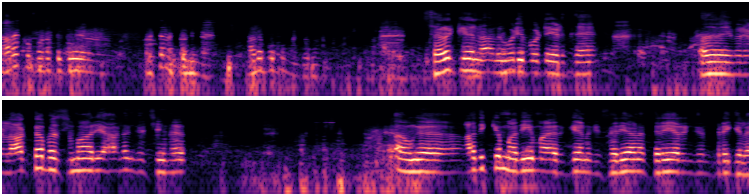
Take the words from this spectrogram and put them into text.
சரக்கு படத்துக்கு பிரச்சனை சொன்னீங்க. அதை பத்தி கொஞ்சம் சரக்கு நாலு கோடி போட்டு எடுத்தேன். அதில் இவர்கள் ஆக்டோபஸ் மாதிரி ஆளுங்கட்சியினர். அவங்க ஆதிக்கம் அதிகமாக இருக்கு. எனக்கு சரியான திரையரங்கம் கிடைக்கல.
